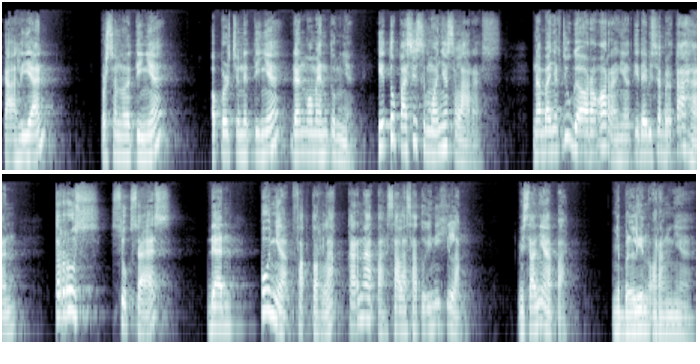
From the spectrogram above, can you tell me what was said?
Keahlian, personality-nya, opportunity-nya, dan momentumnya. Itu pasti semuanya selaras. Nah banyak juga orang-orang yang tidak bisa bertahan, terus sukses, dan punya faktor luck karena apa? Salah satu ini hilang. Misalnya apa? Nyebelin orangnya,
